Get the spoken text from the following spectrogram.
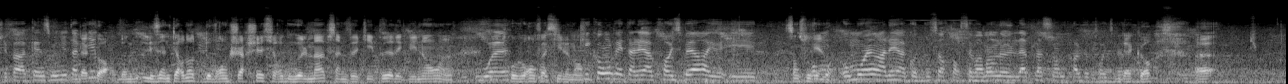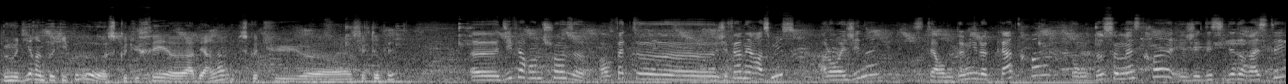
Je sais pas, à 15 minutes à pied. D'accord, donc les internautes devront chercher sur Google Maps un petit peu avec les noms, euh, Ouais. trouveront facilement. Quiconque est allé à Kreuzberg et, et S'en au, souvient. mo- au moins aller à Côte-Boussertor. C'est vraiment le- la place centrale de Kreuzberg. D'accord. Euh, tu peux me dire un petit peu euh, ce que tu fais euh, à Berlin, puisque tu, euh, s'il te plaît? Euh, différentes choses. En fait, euh, j'ai fait un Erasmus à l'origine. C'était en 2004, donc deux semestres, et j'ai décidé de rester.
